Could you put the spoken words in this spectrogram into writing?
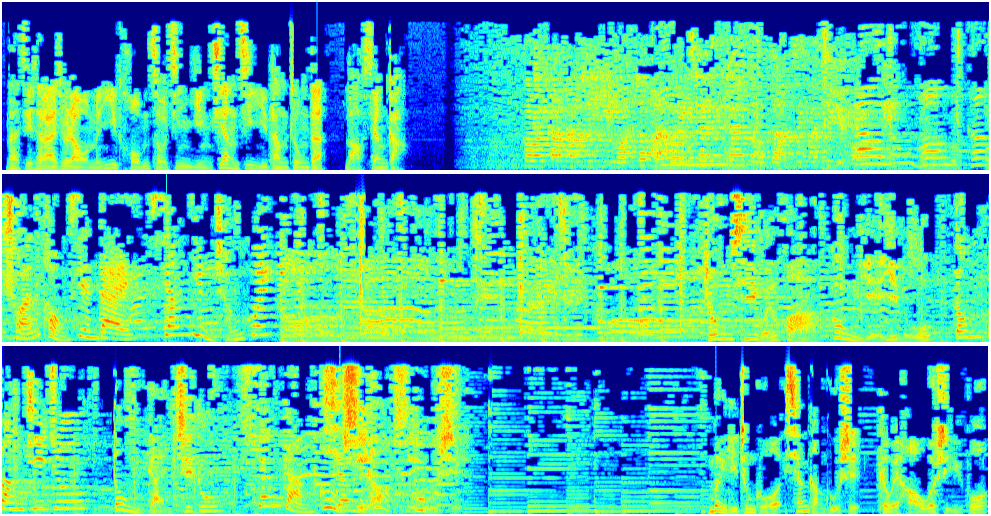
那接下来就让我们一同走进影像记忆当中的老香港。传统现代相映成辉。中西文化共冶一炉，东方之珠，动感之都，香港故事。香港故事，魅力中国香港故事。各位好，我是雨波。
